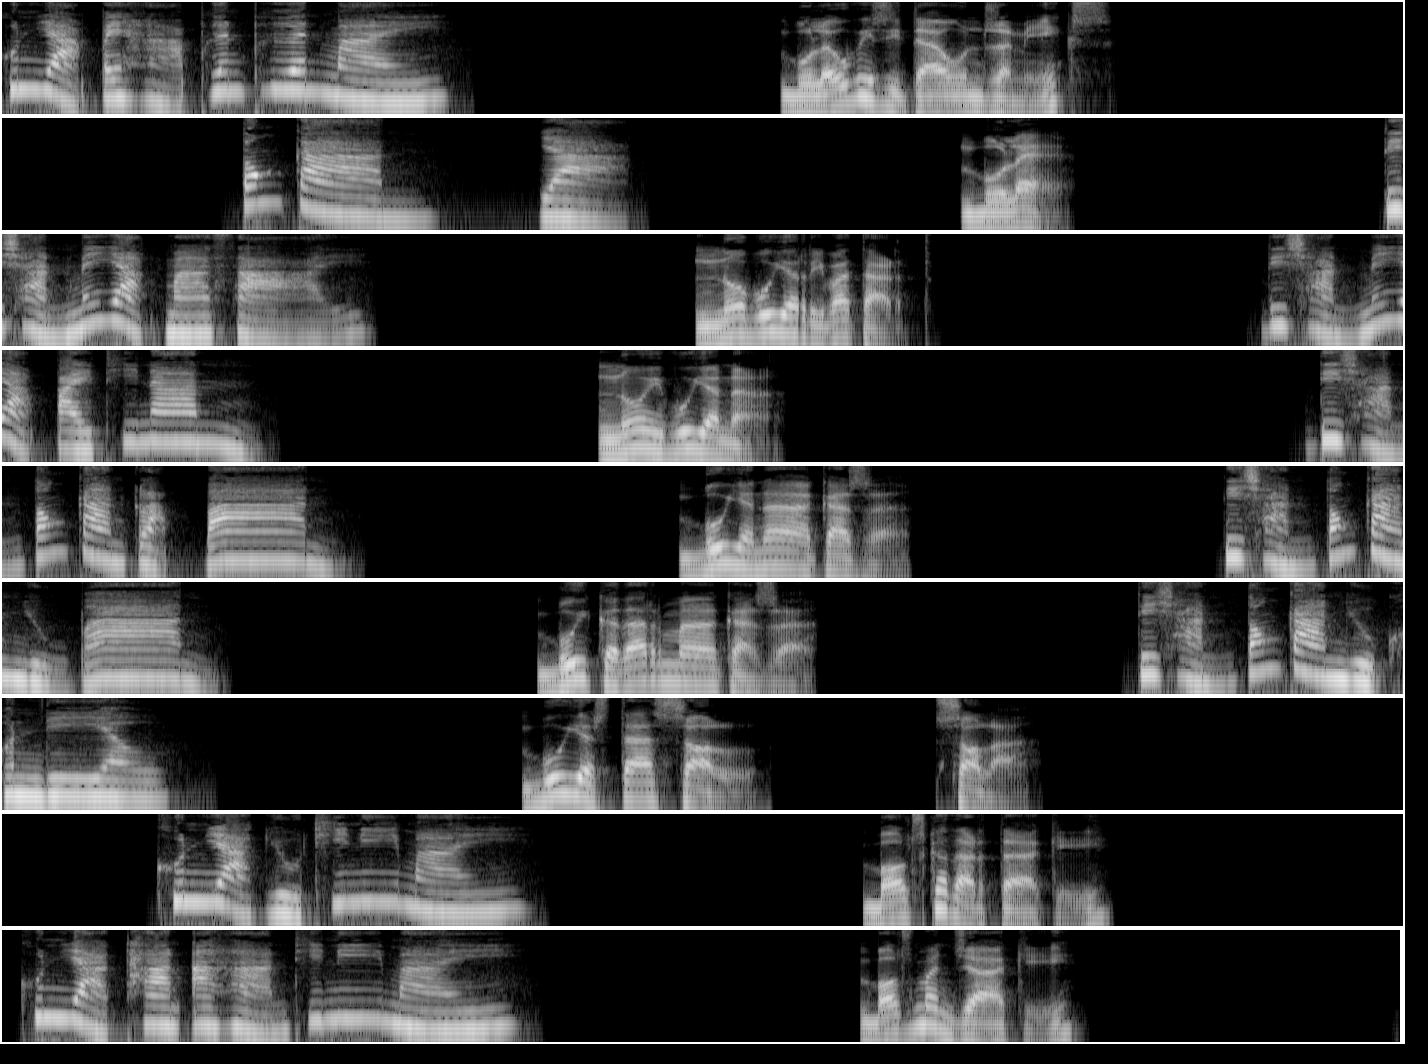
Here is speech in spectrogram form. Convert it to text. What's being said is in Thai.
คุณอยากไปหาเพื่อนๆไหม Voleu visitar uns amics? ต้องการ อยาก Voler. ดิฉันไม่อยากมาสาย No vull arribar tard. ดิฉันไม่อยากไปที่นั่น No hi vull anar. ดิฉันต้องการกลับบ้าน Vull anar a casa. ดิฉันต้องการอยู่บ้าน Vull quedar-me a casa. ดิฉันต้องการอยู่คนเดียว Vull estar sol. Sola. คุณอยากอยู่ที่นี่ไหม Vols quedar-te aquí? คุณอยากทานอาหารที่นี่ไหม Vols menjar aquí?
